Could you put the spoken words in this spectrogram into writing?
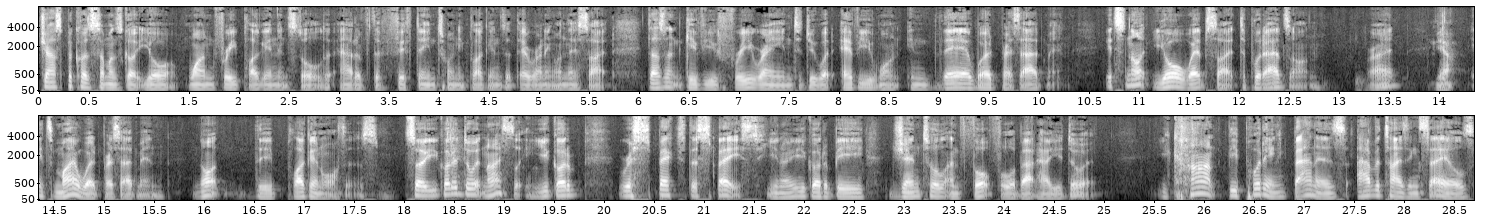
just because someone's got your one free plugin installed out of the 15, 20 plugins that they're running on their site doesn't give you free reign to do whatever you want in their WordPress admin. It's not your website to put ads on, right? Yeah. It's my WordPress admin, not the plugin authors. So you got to do it nicely. You got to respect the space. You know, you got to be gentle and thoughtful about how you do it. You can't be putting banners advertising sales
